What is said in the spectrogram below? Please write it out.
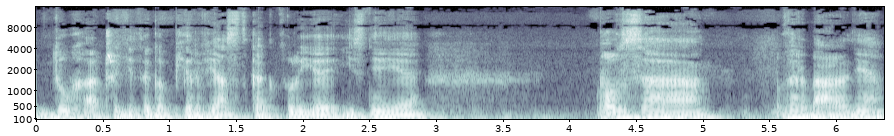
ducha, czyli tego pierwiastka, który istnieje poza werbalnie.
